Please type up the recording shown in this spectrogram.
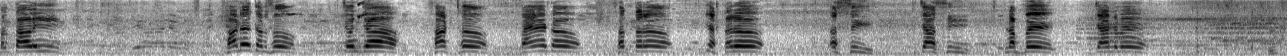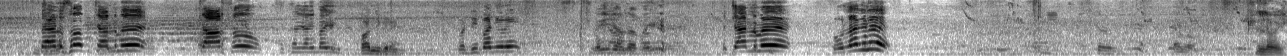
45 ਸਾਢੇ ਤਿੰਨ ਸੌ। 55 60 65 70 75 80 85 90 95 395 400 ਕਿੱਥੇ ਜਾਣੀ ਬਾਈ? ਪੰਜ ਗ੍ਰਾਮ ਵੱਡੀ ਪੰਜ ਨਹੀਂ ਨਹੀਂ ਜਾਂਦਾ ਬਾਈ। 95 ਬੋਲਾਂਗੇ ਨੇ। ਲਓ ਜੀ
